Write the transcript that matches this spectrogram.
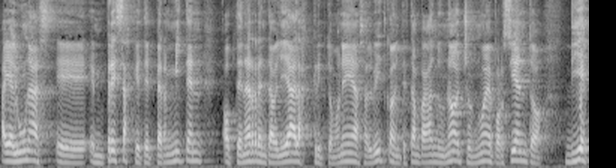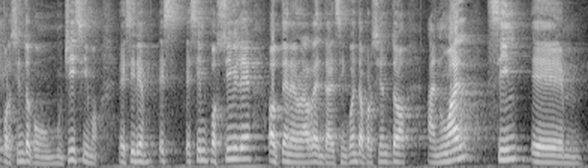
Hay algunas eh, empresas que te permiten obtener rentabilidad a las criptomonedas, al Bitcoin, te están pagando un 8, un 9%, 10% como muchísimo. Es decir, es, imposible obtener una renta del 50% anual sin... Eh,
